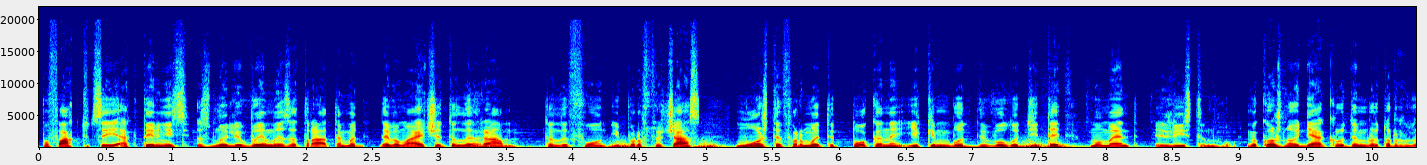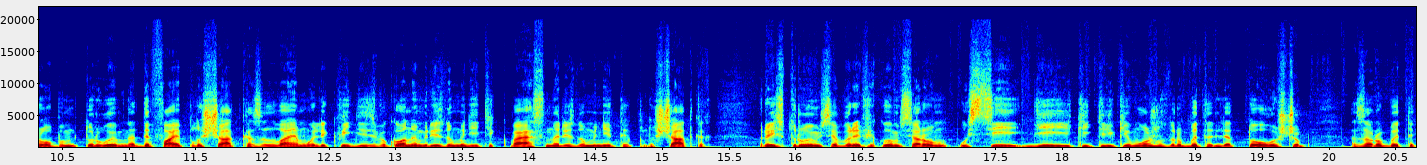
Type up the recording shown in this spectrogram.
По факту це є активність з нульовими затратами, де ви маючи телеграм, телефон і просто час, можете фармити токени, якими будете володіти в момент лістингу. Ми кожного дня крутим ретордробом, торгуємо на DeFi площадках, заливаємо ліквідність, виконуємо різноманітні квести на різноманітних площадках, реєструємося, верифікуємося, робимо усі дії, які тільки можна зробити для того, щоб заробити.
